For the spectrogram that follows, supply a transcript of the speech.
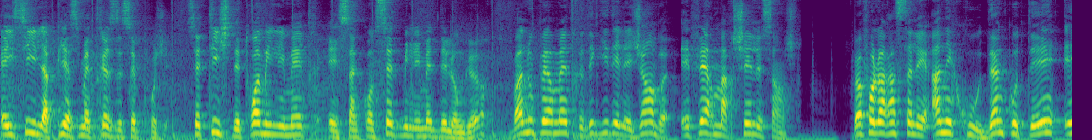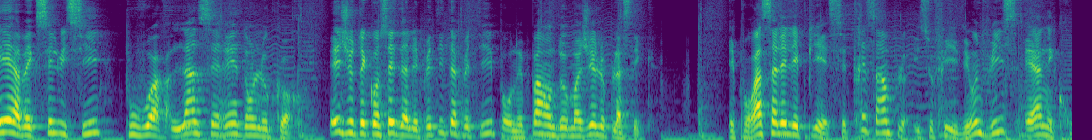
Et ici, la pièce maîtresse de ce projet. Cette tige de 3 mm et 57 mm de longueur va nous permettre de guider les jambes et faire marcher le singe. Il va falloir installer un écrou d'un côté et avec celui-ci pouvoir l'insérer dans le corps. Et je te conseille d'aller petit à petit pour ne pas endommager le plastique. Et pour installer les pieds, c'est très simple, il suffit d'une vis et un écrou.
